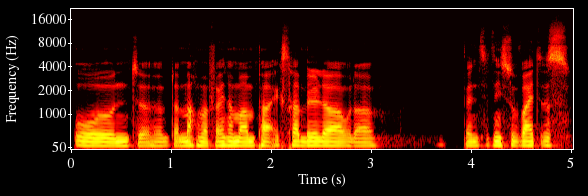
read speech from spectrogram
und äh, dann machen wir vielleicht nochmal ein paar extra Bilder oder wenn es jetzt nicht so weit ist,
